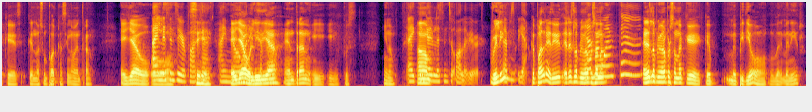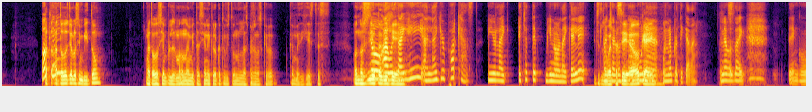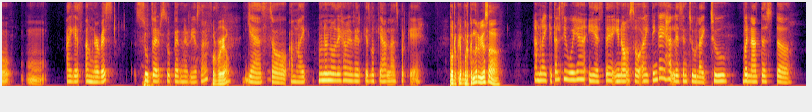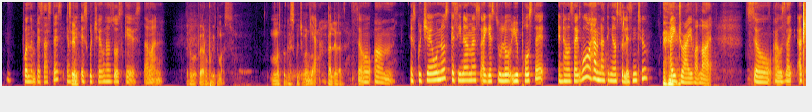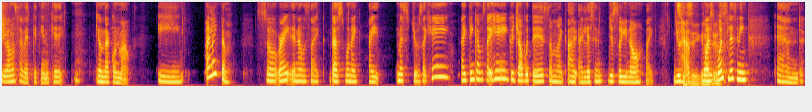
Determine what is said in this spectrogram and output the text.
gente que, que no es un podcast, sino entran. Ella o... I o- listen to your sí, podcast. I know ella o Lidia entran y, y pues, you know. I think Um, I've listened to all of your ¿Really? Yeah. Qué padre, dude. Eres la primera Number persona... Eres la primera persona que, que me pidió ve- venir. A- Okay. A, todos yo los invito. A todos siempre les mando una invitación y creo que tú fuiste una de las personas que, que me dijiste. O no sé si no, yo te I was dije... like, hey, I like your podcast. And you're like, échate, you know, like, le Échate la vuelta, sí, una, una, una platicada. And I was like, tengo, mm, I guess I'm nervous. Súper, súper nerviosa. ¿For real? Yes, so I'm like, no, no, no, déjame ver qué es lo que hablas porque ¿Por qué, ¿Por qué nerviosa? I'm like, ¿qué tal si voy a y este, you know, so I think I had listened to like two, but not this, the cuando empezaste, empe- Sí. escuché unos dos que estaban, Te lo voy a pegar un poquito más. Unos mejor. Ya. Dale, dale. so um, escuché unos que sí nada más, I guess tú lo, you posted, and I was like, well, I have nothing else to listen to. I drive a lot, so I was like, okay, vamos a ver qué tiene, qué, qué onda con Mao, y I like them, so right, and I was like, that's when I I messaged you, I was like, hey, I think I was like, hey, good job with this. I'm like, I I listened just so you know, like you Sí, have sí, one, once listening, and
